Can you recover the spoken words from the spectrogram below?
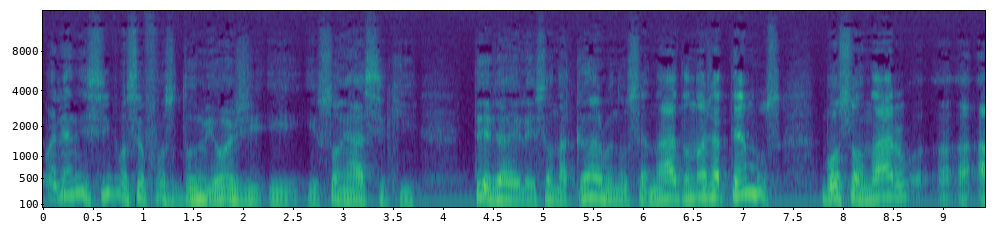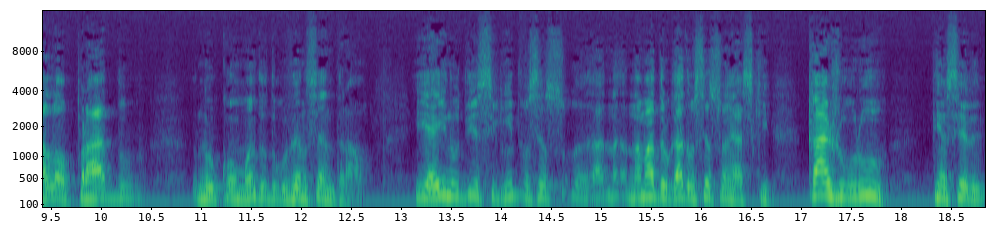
Olha, e se você fosse dormir hoje e, e sonhasse que teve a eleição na Câmara, no Senado, nós já temos Bolsonaro aloprado no comando do governo central. E aí no dia seguinte, você, na madrugada, você sonhasse que Cajuru tinha sido,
